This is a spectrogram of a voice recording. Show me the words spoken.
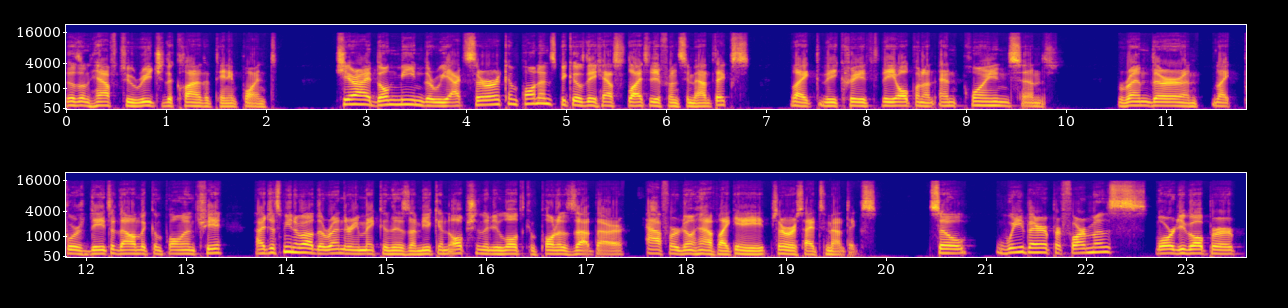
It doesn't have to reach the client at any point. Here I don't mean the React server components because they have slightly different semantics. Like they create they open an endpoint and render and like push data down the component tree. I just mean about the rendering mechanism. You can optionally load components that are have or don't have like any server-side semantics. So way better performance, more developer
